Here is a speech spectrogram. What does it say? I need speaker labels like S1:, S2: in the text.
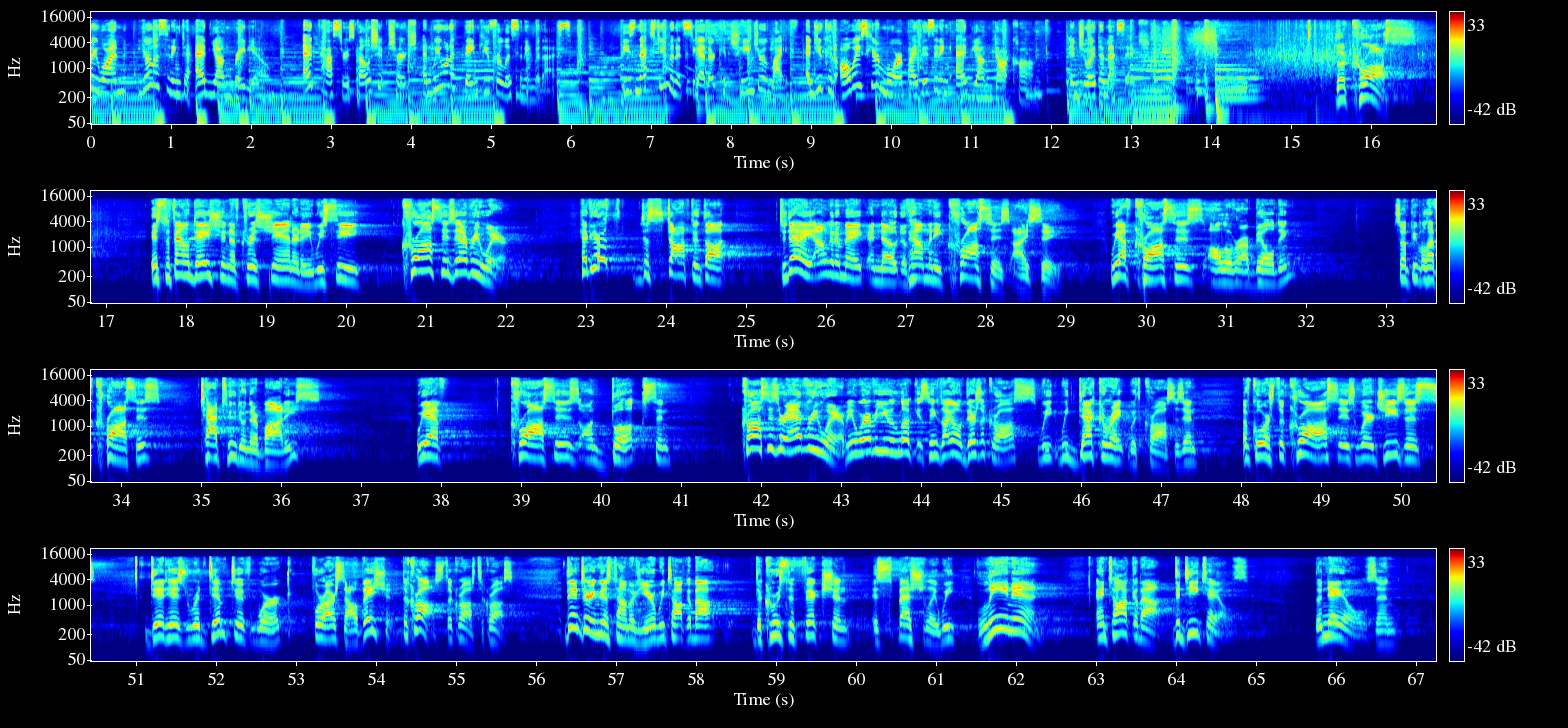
S1: everyone. You're listening to Ed Young Radio. Ed pastors Fellowship Church, and we want to thank you for listening with us. These next few minutes together can change your life, and you can always hear more by visiting edyoung.com. Enjoy the message.
S2: The cross. It's the foundation of Christianity. We see crosses everywhere. Have you ever just stopped and thought, today I'm going to make a note of how many crosses I see? We have crosses all over our building. Some people have crosses tattooed on their bodies. We have crosses on books, and crosses are everywhere. I mean, wherever you look, it seems like, oh, there's a cross. We, we decorate with crosses. And of course, the cross is where Jesus did his redemptive work for our salvation. The cross, the cross, the cross. Then during this time of year, we talk about the crucifixion, especially. We lean in and talk about the details, the nails, and,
